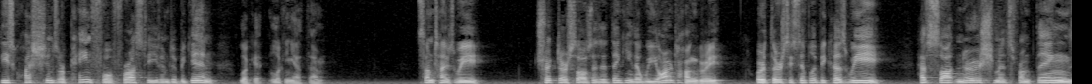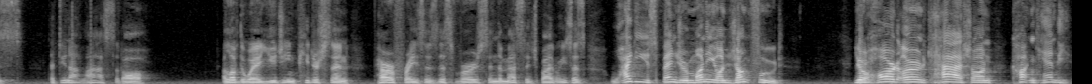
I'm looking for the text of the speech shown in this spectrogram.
these questions are painful for us to even to begin look at, looking at them. Sometimes we tricked ourselves into thinking that we aren't hungry or thirsty simply because we have sought nourishments from things that do not last at all. I love the way Eugene Peterson paraphrases this verse in the Message Bible. He says, Why do you spend your money on junk food? Your hard earned cash on cotton candy.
